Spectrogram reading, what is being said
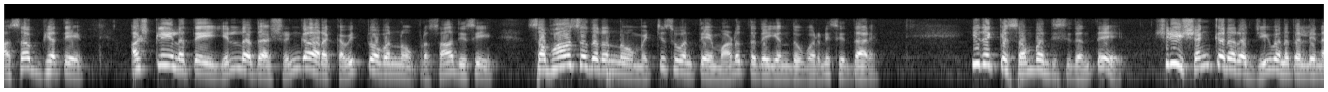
ಅಸಭ್ಯತೆ ಅಶ್ಲೀಲತೆ ಇಲ್ಲದ ಶೃಂಗಾರ ಕವಿತ್ವವನ್ನು ಪ್ರಸಾದಿಸಿ ಸಭಾಸದರನ್ನು ಮೆಚ್ಚಿಸುವಂತೆ ಮಾಡುತ್ತದೆ ಎಂದು ವರ್ಣಿಸಿದ್ದಾರೆ. ಇದಕ್ಕೆ ಸಂಬಂಧಿಸಿದಂತೆ ಶ್ರೀ ಶಂಕರರ ಜೀವನದಲ್ಲಿನ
